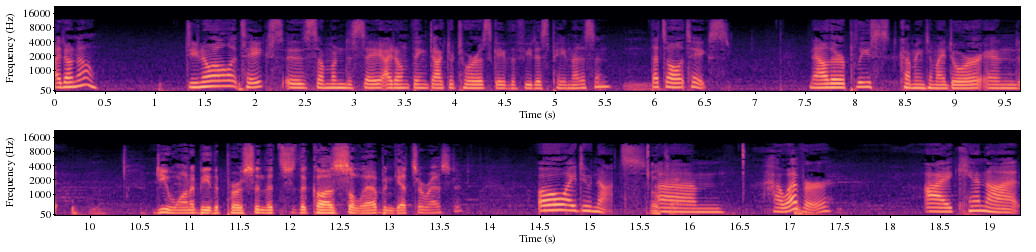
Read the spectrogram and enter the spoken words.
I don't know. Do you know all it takes is someone to say, "I don't think Dr. Torres gave the fetus pain medicine." Mm-hmm. That's all it takes. Now there are police coming to my door, and Do you want to be the person that's the cause celeb and gets arrested? oh, I do not. Okay. Um, however, I cannot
